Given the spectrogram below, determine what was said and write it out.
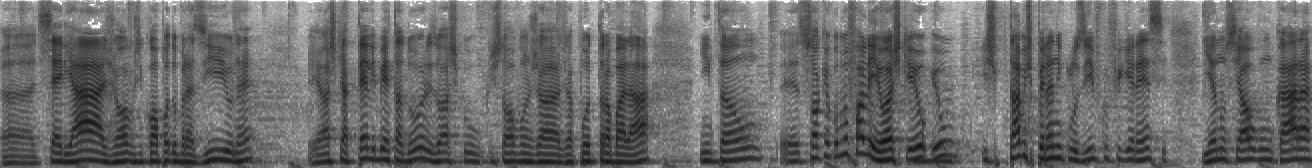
ah, de Série A, jogos de Copa do Brasil, né? Eu acho que até Libertadores, eu acho que o Cristóvão já, já pôde trabalhar. Então, é, só que como eu falei, eu acho que eu, eu estava esperando, inclusive, que o Figueirense ia anunciar algum cara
